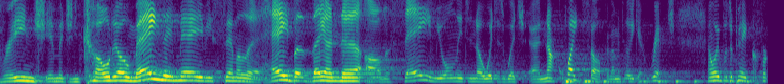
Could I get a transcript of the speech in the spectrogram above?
Range, image, and codomain, they may be similar, hey, but they are not all the same. You only need to know which is which and not quite sell for them until you get rich. And we'll be able to pay for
